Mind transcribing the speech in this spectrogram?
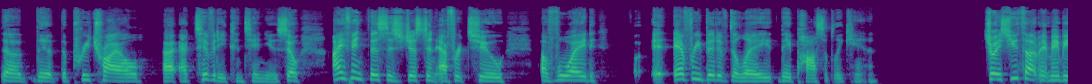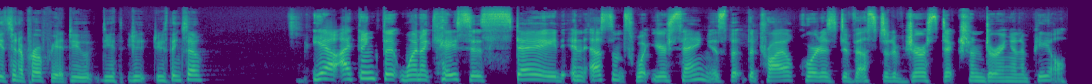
the the, the pretrial uh, activity continue. So I think this is just an effort to avoid every bit of delay they possibly can. Joyce, you thought maybe it's inappropriate. Do do you, do you think so? Yeah, I think that when a case is stayed, in essence, what you're saying is that the trial court is divested of jurisdiction during an appeal,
